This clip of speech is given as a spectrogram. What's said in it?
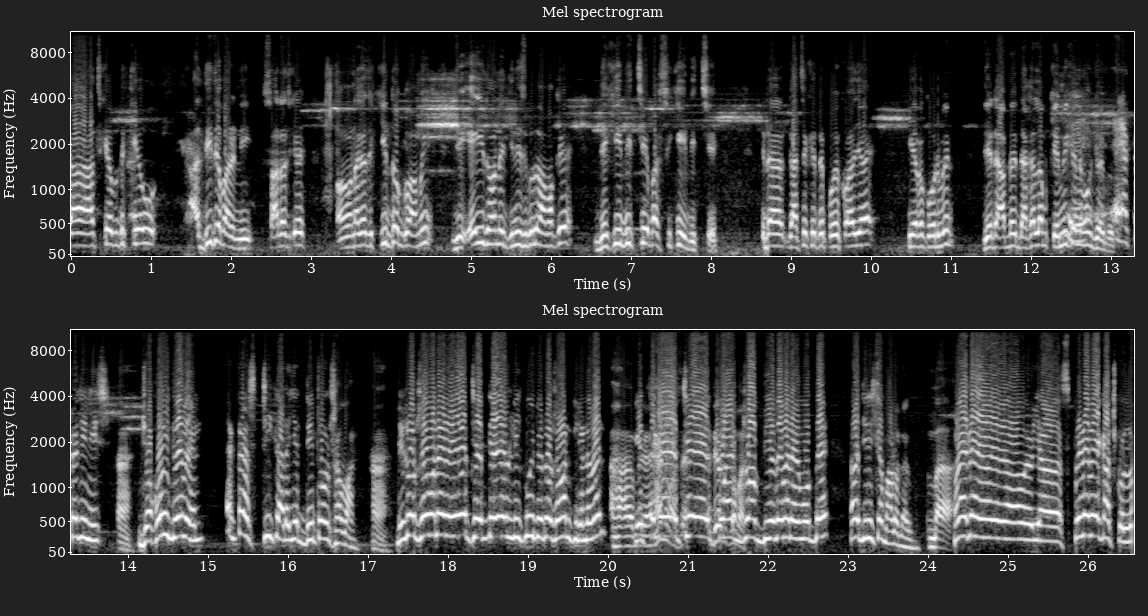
যা আজকে অবধি কেউ দিতে পারেনি, স্যার আজকে, ওনার কাছে কৃতজ্ঞ আমি যে এই ধরনের জিনিসগুলো আমাকে দেখিয়ে দিচ্ছে বা শিখিয়ে দিচ্ছে। এটা গাছের ক্ষেত্রে প্রয়োগ করা যায়, কীভাবে করবেন যেটা আপনি দেখালাম কেমিক্যাল এবং জৈব। একটা জিনিস হ্যাঁ। যখনই দেবেন একটা স্টিকার এই যে ডেটল সাবান। হ্যাঁ। ডেটল সাবানের এ হচ্ছে লিকুইড ডেটল সাবান কিনে নেবেন। হ্যাঁ, এর থেকে হচ্ছে কয়েক ড্রপ দিয়ে দেবেন এর মধ্যে তাহলে জিনিসটা ভালো থাকবে। বা- মানে এটা স্প্রেডারে কাজ করল।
